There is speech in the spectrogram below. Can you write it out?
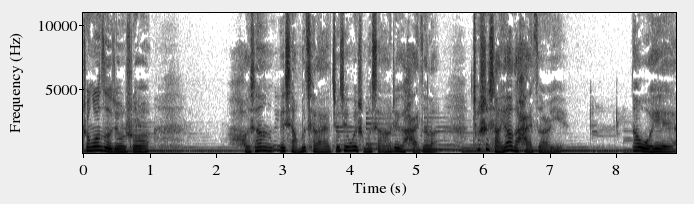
周公子就说：“好像也想不起来究竟为什么想要这个孩子了，就是想要个孩子而已。”那我也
